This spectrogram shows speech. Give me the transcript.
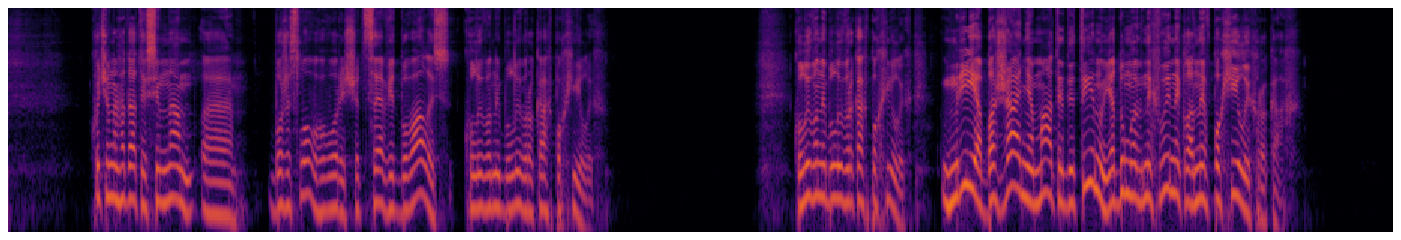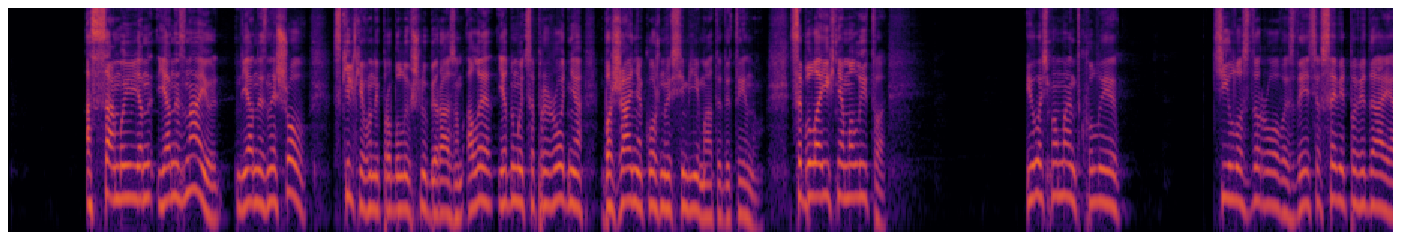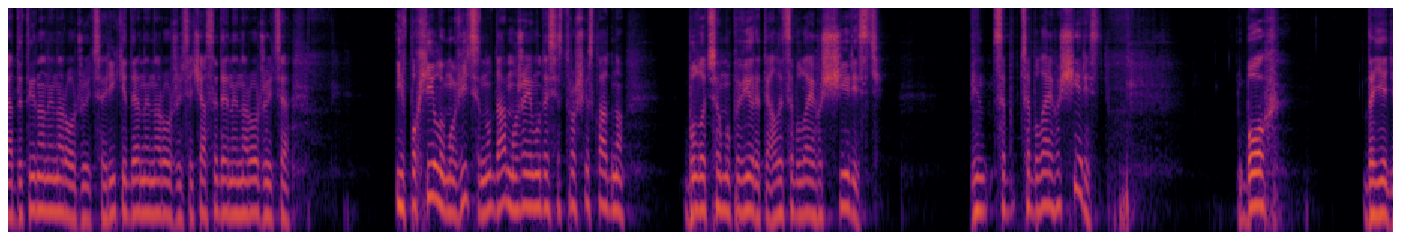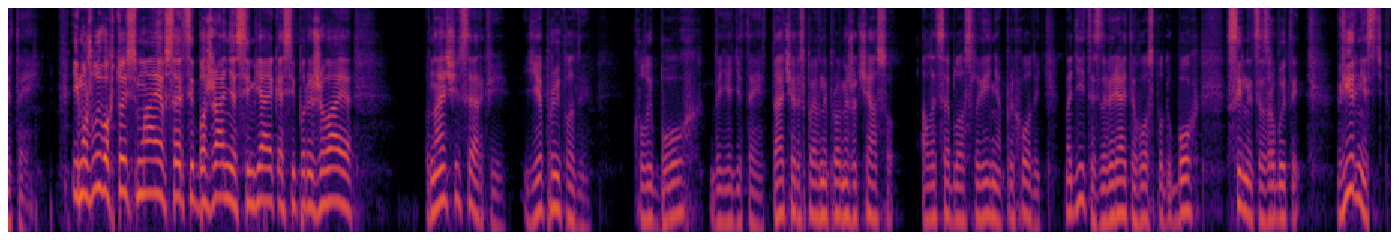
Хочу нагадати всім нам, е, Боже Слово говорить, що це відбувалось, коли вони були в роках похилих. Коли вони були в роках похилих. Мрія, бажання мати дитину, я думаю, в них виникла не в похилих роках. А самою я, я не знаю, я не знайшов, скільки вони пробули в шлюбі разом, але я думаю, це природнє бажання кожної сім'ї мати дитину. Це була їхня молитва. І ось момент, коли тіло здорове, здається, все відповідає, а дитина не народжується, рік іде не народжується, час іде не народжується. І в похилому віці, ну да, може йому десь трошки складно було цьому повірити, але це була його щирість. Він, це, це була його щирість. Бог дає дітей. І, можливо, хтось має в серці бажання, сім'я якась і переживає. В нашій церкві є приклади, коли Бог дає дітей та через певний проміжок часу, але це благословіння приходить. Надійтесь, довіряйте Господу. Бог сильний це зробити. Вірність,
